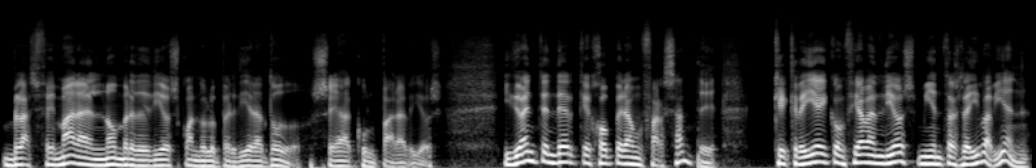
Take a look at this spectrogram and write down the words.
blasfemara el nombre de Dios cuando lo perdiera todo, sea, culpar a Dios. Y dio a entender que Job era un farsante, que creía y confiaba en Dios mientras le iba bien,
